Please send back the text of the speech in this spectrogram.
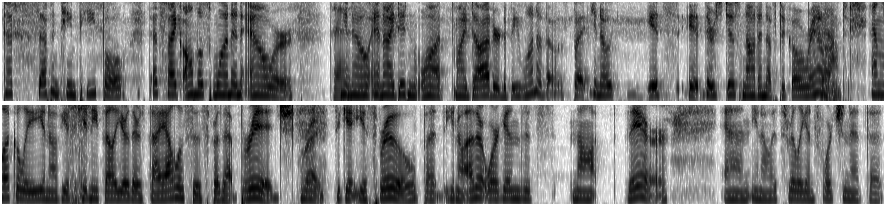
that's 17 people. That's like almost one an hour that's... You know, and I didn't want my daughter to be one of those, but you know, it's it, there's just not enough to go around. Yeah. And luckily, you know, if you have kidney failure, there's dialysis for that bridge, right, to get you through. But you know, other organs, it's not there. And you know, it's really unfortunate that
